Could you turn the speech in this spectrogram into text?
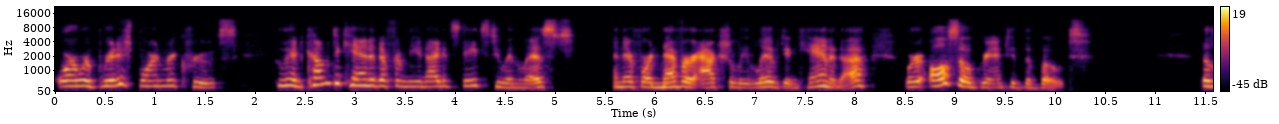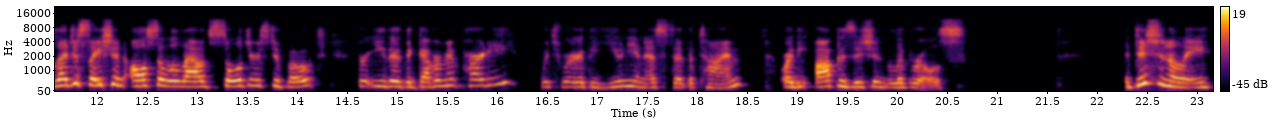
or were British born recruits who had come to Canada from the United States to enlist and therefore never actually lived in Canada were also granted the vote. The legislation also allowed soldiers to vote for either the government party, which were the Unionists at the time, or the opposition liberals. Additionally,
